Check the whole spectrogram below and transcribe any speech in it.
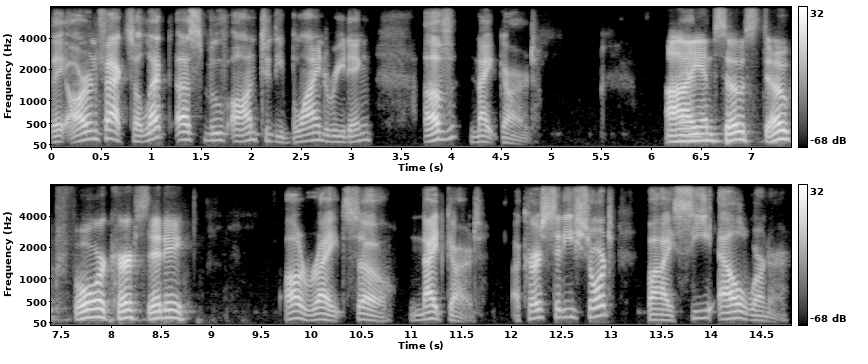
They are, in fact. So let us move on to the blind reading of Night Guard. I am so stoked for Cursed City. All right. So Night Guard, a Cursed City short by C.L. Werner.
